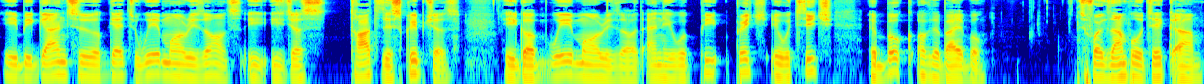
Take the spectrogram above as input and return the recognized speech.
he began to get way more results. He he just taught the scriptures. He got way more result, and he would pe- preach. He would teach a book of the Bible. So, for example, take um,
